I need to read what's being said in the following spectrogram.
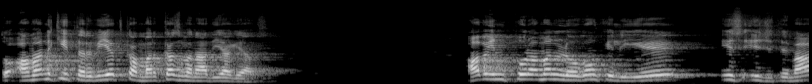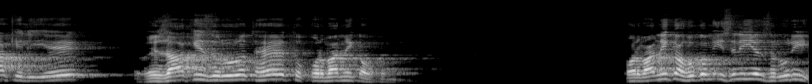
تو امن کی تربیت کا مرکز بنا دیا گیا۔ اسے اب ان پرامن لوگوں کے لیے، اس اجتماع کے لیے غذا کی ضرورت ہے تو قربانی کا حکم۔ ہے قربانی کا حکم اس لیے ضروری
